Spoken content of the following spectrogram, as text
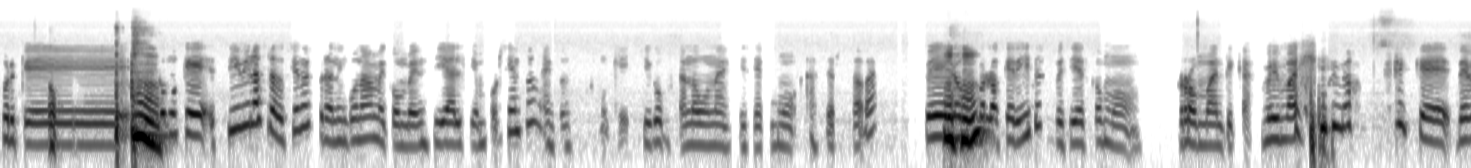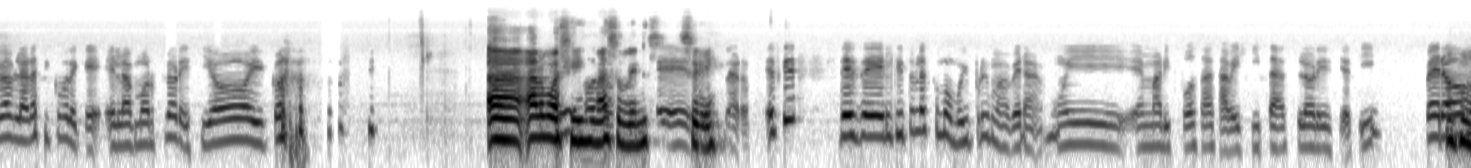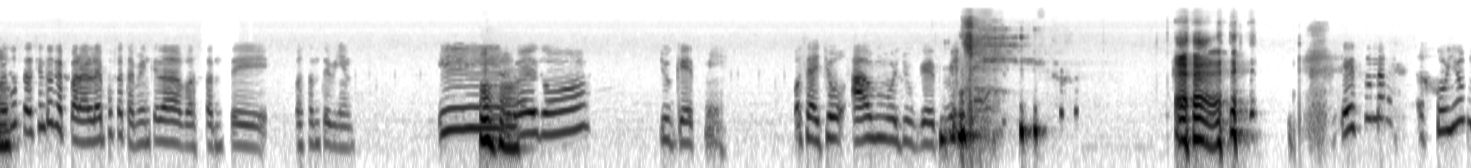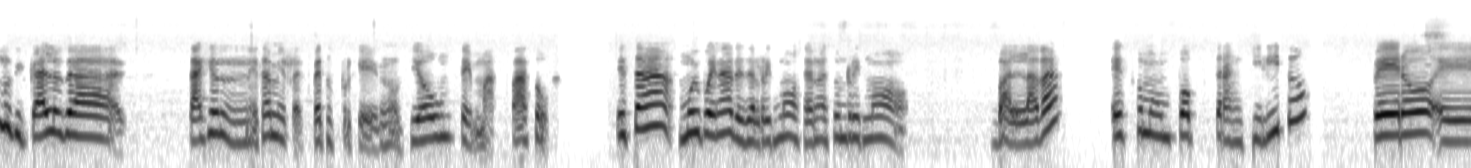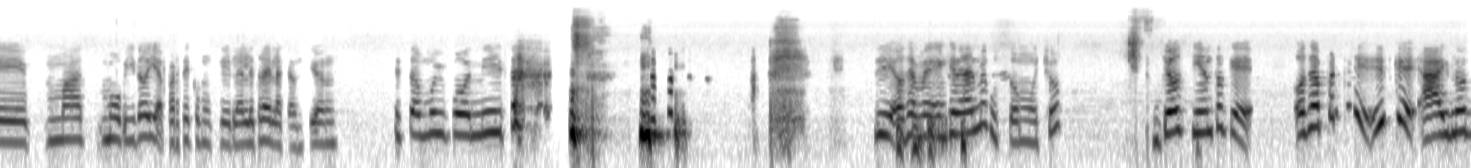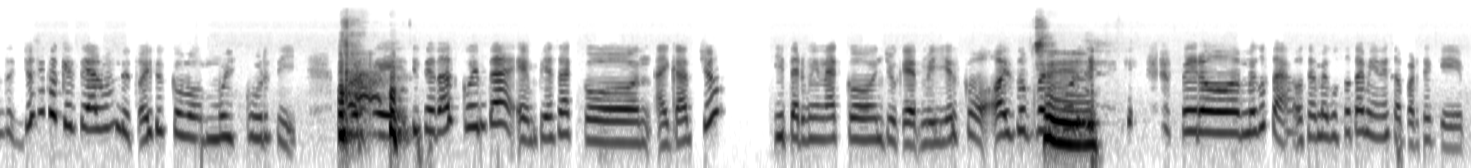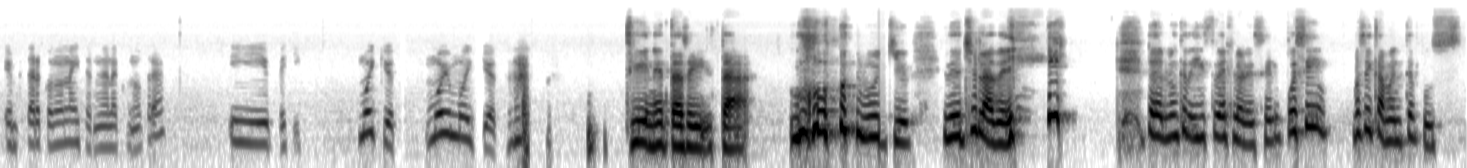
porque como que sí vi las traducciones, pero ninguna me convencía al 100%, entonces como que sigo buscando una que sea como acertada, pero por lo que dices, pues sí es como romántica. Me imagino que debe hablar así como de que el amor floreció y cosas Ah, algo así, más o menos. Eh, sí. Claro. Es que desde el título es como muy primavera, muy eh, mariposas, abejitas, flores y así. Pero me gusta, siento que para la época también queda bastante, bastante bien. Y luego, You Get Me. O sea, yo amo You Get Me. es una joya musical, o sea, Tagio, neta, mis respetos, porque nos dio un temazo. Está muy buena desde el ritmo, o sea, no es un ritmo balada, es como un pop tranquilito, pero eh, más movido y aparte como que la letra de la canción está muy bonita. sí, o sea, en general me gustó mucho. Yo siento que o sea, aparte, es que, ay, no, yo siento que este álbum de Twice es como muy cursi. Porque si te das cuenta, empieza con I Got You y termina con You Get Me. Y es como, ay, súper cursi. Pero me gusta, o sea, me gustó también esa parte que empezara con una y terminara con otra. Y pues sí, muy cute, muy, muy cute. Sí, neta, sí, está muy, muy cute. De hecho, la de, la que dijiste de florecer, pues sí, básicamente, pues,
